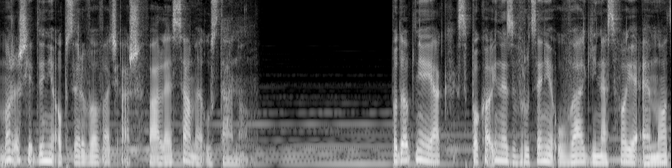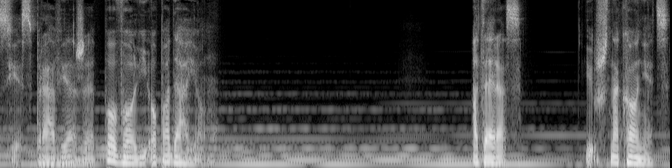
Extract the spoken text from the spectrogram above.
Możesz jedynie obserwować, aż fale same ustaną. Podobnie jak spokojne zwrócenie uwagi na swoje emocje sprawia, że powoli opadają. A teraz, już na koniec,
